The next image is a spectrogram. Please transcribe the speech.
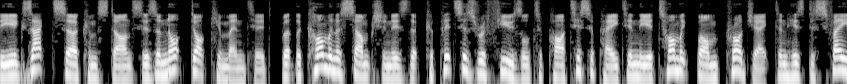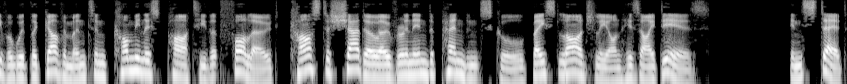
The exact circumstances are not documented, but the common assumption is that Kapitsa's refusal to participate in the atomic bomb project and his disfavor with the government and Communist Party that followed, cast a shadow over an independent school based largely on his ideas. Instead,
